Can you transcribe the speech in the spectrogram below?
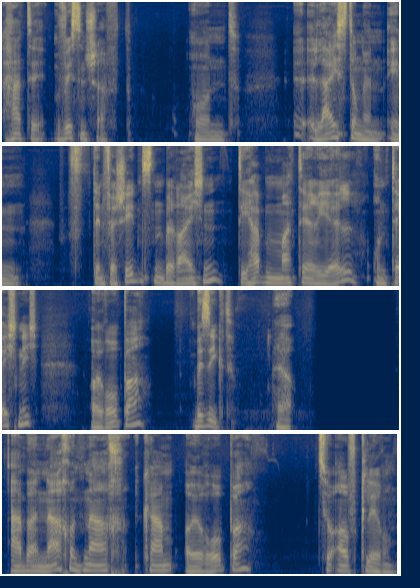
hatte Wissenschaft und äh, Leistungen in den verschiedensten Bereichen, die haben materiell und technisch Europa besiegt. Ja. Aber nach und nach kam Europa zur Aufklärung.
